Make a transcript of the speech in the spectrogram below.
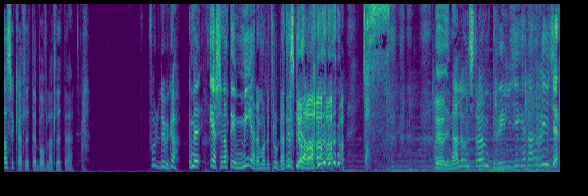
Jag har cyklat lite, bovlat lite. Får duga. Men erkänn att det är mer än vad du trodde att jag skulle göra. yes! Ina Lundström briljerar igen.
